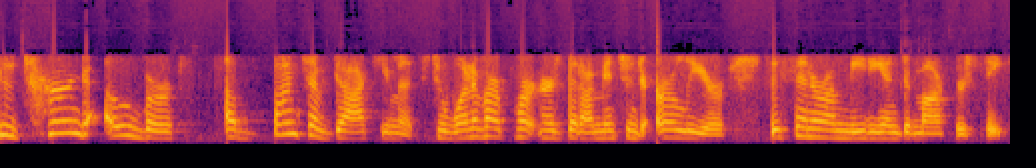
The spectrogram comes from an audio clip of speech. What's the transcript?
who turned over a bunch of documents to one of our partners that I mentioned earlier, the Center on Media and Democracy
